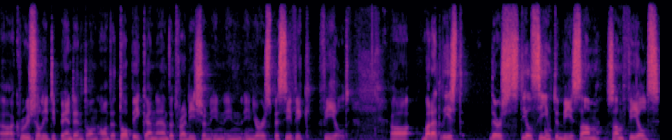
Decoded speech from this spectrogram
uh, crucially dependent on, on the topic and, and the tradition in, in, in your specific field. but at least there still seem to be some, some fields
